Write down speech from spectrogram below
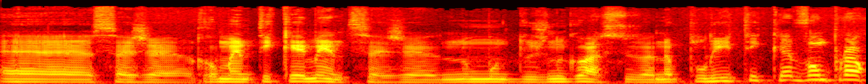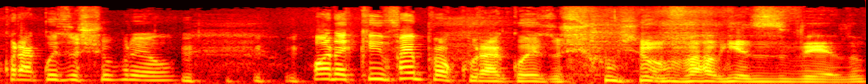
uh, seja romanticamente, seja no mundo dos negócios ou na política, vão procurar coisas sobre ele. Ora, quem vai procurar coisas sobre João Vale Azevedo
